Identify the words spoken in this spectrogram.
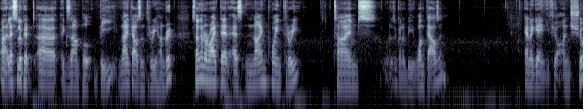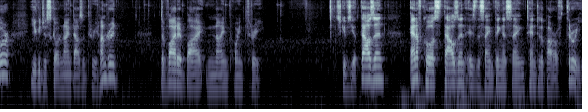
All right, let's look at uh, example B, 9,300. So I'm going to write that as 9.3 times, what is it going to be, 1,000? And again, if you're unsure, you could just go 9,300 divided by 9.3. Which gives you a 1,000. And of course, 1,000 is the same thing as saying 10 to the power of 3.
